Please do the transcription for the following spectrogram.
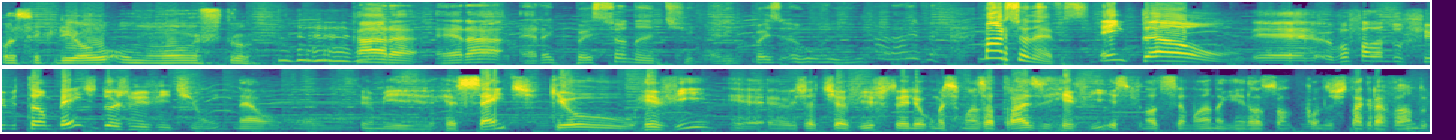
Você criou um monstro. Cara, era, era impressionante. Era impressionante. Caralho, velho. Márcio Neves. Então, é, eu vou falando do filme também de 2021, né? Um, um filme recente que eu revi. é, eu já tinha visto ele algumas semanas atrás e revi esse final de semana em relação a quando a gente está gravando,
